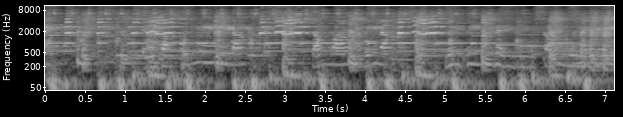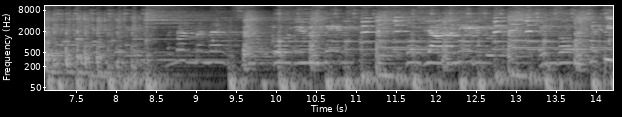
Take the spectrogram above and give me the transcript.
တယ်အိမ်ကကိုလေးလားတောင်းဝမ်းလေးလားမိပြီးတဲ့ကောင်းမယ်မနက်မနက်စကိုပြူနေပြီကိုပြာနေပြီအိမ်ကိုချစ်ပြီး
